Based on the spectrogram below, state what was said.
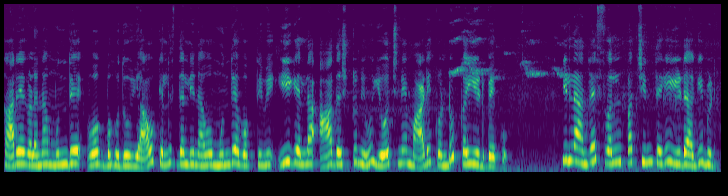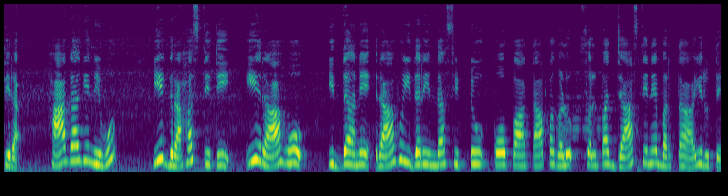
ಕಾರ್ಯಗಳನ್ನು ಮುಂದೆ ಹೋಗಬಹುದು, ಯಾವ ಕೆಲಸದಲ್ಲಿ ನಾವು ಮುಂದೆ ಹೋಗ್ತೀವಿ, ಈಗೆಲ್ಲ ಆದಷ್ಟು ನೀವು ಯೋಚನೆ ಮಾಡಿಕೊಂಡು ಕೈ ಇಡಬೇಕು. ಇಲ್ಲ ಅಂದರೆ ಸ್ವಲ್ಪ ಚಿಂತೆಗೆ ಈಡಾಗಿ ಬಿಡ್ತೀರ. ಹಾಗಾಗಿ ನೀವು ಈ ಗ್ರಹ ಸ್ಥಿತಿ, ಈ ರಾಹು ಇದ್ದಾನೆ, ರಾಹು ಇದರಿಂದ ಸಿಟ್ಟು, ಕೋಪ, ತಾಪಗಳು ಸ್ವಲ್ಪ ಜಾಸ್ತಿನೇ ಬರ್ತಾ ಇರುತ್ತೆ.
